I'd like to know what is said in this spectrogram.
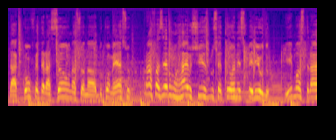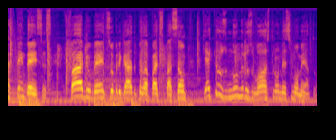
da Confederação Nacional do Comércio, para fazer um raio-x do setor nesse período e mostrar tendências. Fábio Bentes, obrigado pela participação. O que é que os números mostram nesse momento?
